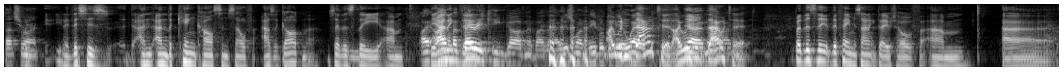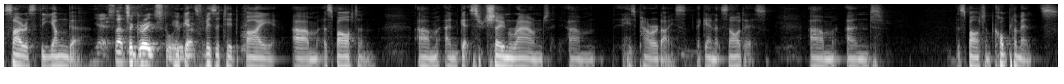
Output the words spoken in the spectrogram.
that's with- right. you know, this is, and, and the king casts himself as a gardener. So there's the, um, Mm. I, the I'm a very keen gardener, by the way. I just want people to I be wouldn't aware. doubt it. I wouldn't Yeah, no, doubt I'm- it. But there's the, the famous anecdote of um, uh, Cyrus the Younger, Yes, that's a great story. who gets visited by um, a Spartan um, and gets shown around um, his paradise, again at Sardis. Um, and the Spartan compliments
